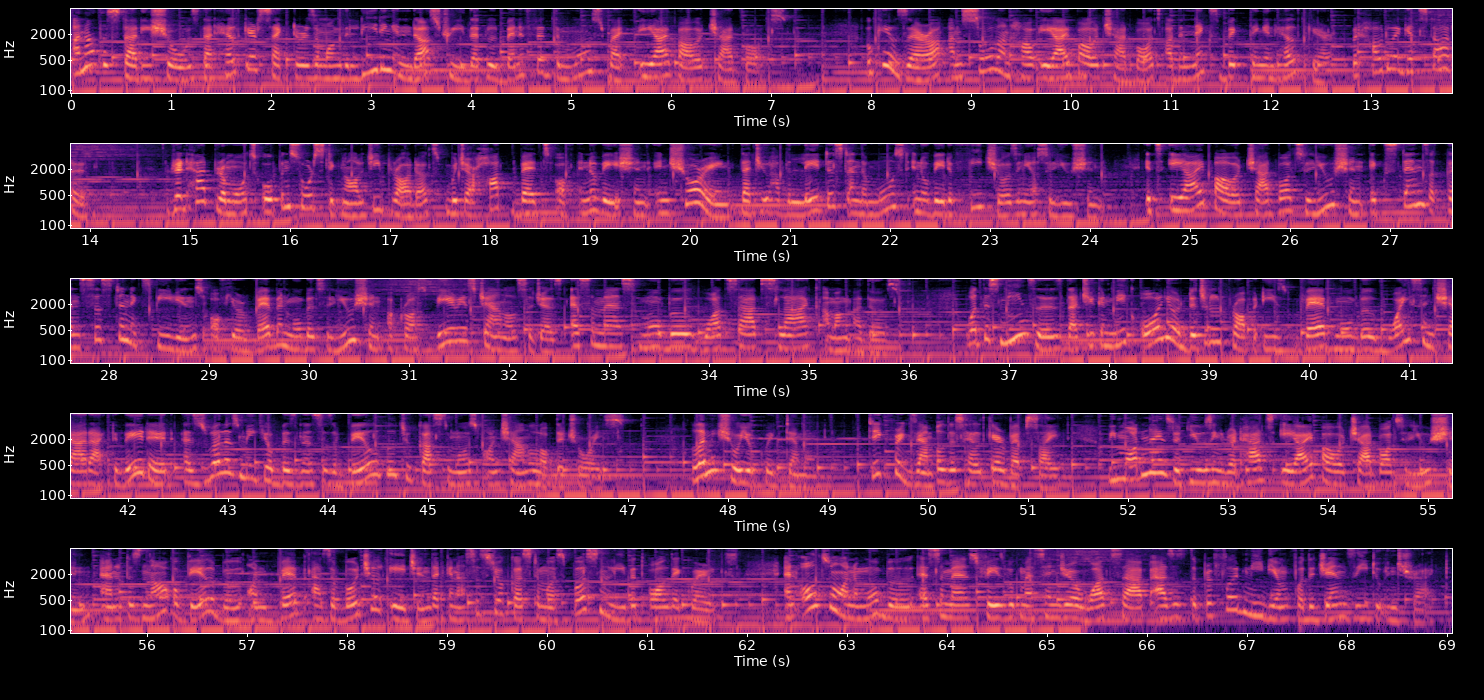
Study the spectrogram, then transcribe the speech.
Another study shows that healthcare sector is among the leading industry that will benefit the most by AI-powered chatbots. Okay, Ozera, I'm sold on how AI powered chatbots are the next big thing in healthcare, but how do I get started? Red Hat promotes open source technology products which are hotbeds of innovation, ensuring that you have the latest and the most innovative features in your solution. Its AI powered chatbot solution extends a consistent experience of your web and mobile solution across various channels such as SMS, mobile, WhatsApp, Slack, among others. What this means is that you can make all your digital properties web, mobile, voice, and chat activated, as well as make your businesses available to customers on channel of their choice. Let me show you a quick demo. Take, for example, this healthcare website. We modernized it using Red Hat's AI powered chatbot solution, and it is now available on web as a virtual agent that can assist your customers personally with all their queries. And also on a mobile, SMS, Facebook Messenger, WhatsApp, as is the preferred medium for the Gen Z to interact.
